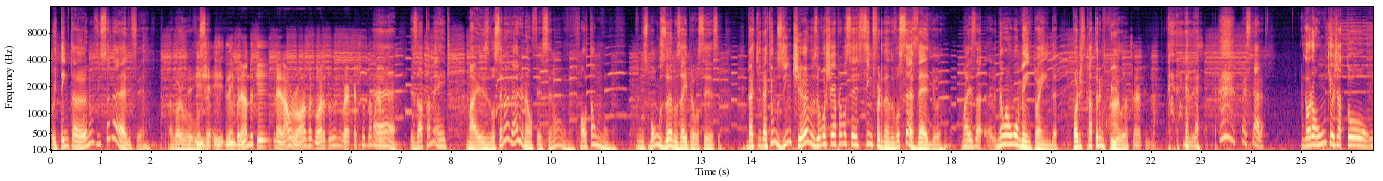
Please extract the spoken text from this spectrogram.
80 anos, isso é velho, Fê. Agora o. E, Você... e- lembrando que General Ross agora do universo da Marvel. É, exatamente. Mas você não é velho, não, Fê. Você não. Falta um- uns bons anos aí pra você. Daqui, daqui uns 20 anos eu vou chegar pra você. Sim, Fernando, você é velho. Mas ah, não é o momento ainda. Pode ficar tranquilo. Ah, tá certo, então. Beleza. Mas, cara, agora um que eu já tô um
